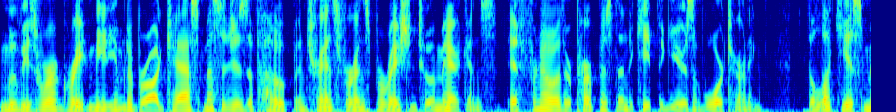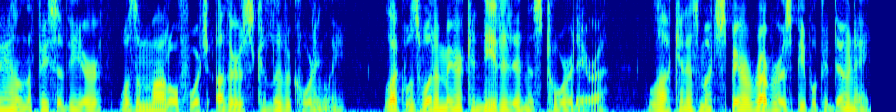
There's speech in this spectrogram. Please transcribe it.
Movies were a great medium to broadcast messages of hope and transfer inspiration to Americans, if for no other purpose than to keep the gears of war turning. The luckiest man on the face of the earth was a model for which others could live accordingly. Luck was what America needed in this torrid era. Luck and as much spare rubber as people could donate.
